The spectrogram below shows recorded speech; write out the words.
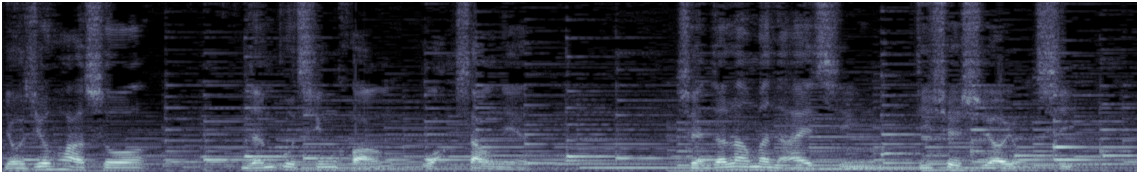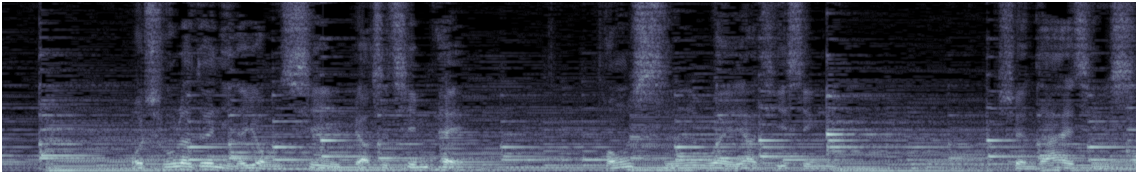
有句话说：“人不轻狂枉少年。”选择浪漫的爱情，的确需要勇气。我除了对你的勇气表示钦佩，同时我也要提醒你，选择爱情时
